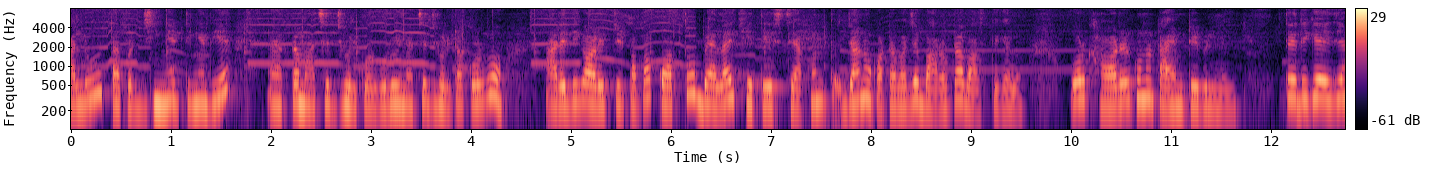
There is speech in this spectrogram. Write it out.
আলু, তারপর ঝিঙে, টিঙে দিয়ে একটা মাছের ঝোল করব, রুই মাছের ঝোলটা করব। আর এদিকে অরিত্রির পাপা কত বেলায় খেতে এসছে। এখন তো জানো কটা বাজে? বারোটা বাজতে গেল। ওর খাওয়ারের কোনো টাইম টেবিল নেই। তো এদিকে এই যে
